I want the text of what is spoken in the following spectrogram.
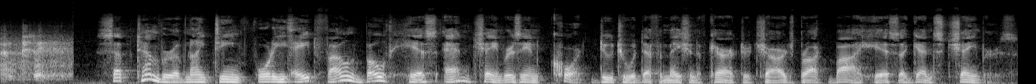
and pity. September of 1948 found both Hiss and Chambers in court due to a defamation of character charge brought by Hiss against Chambers.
